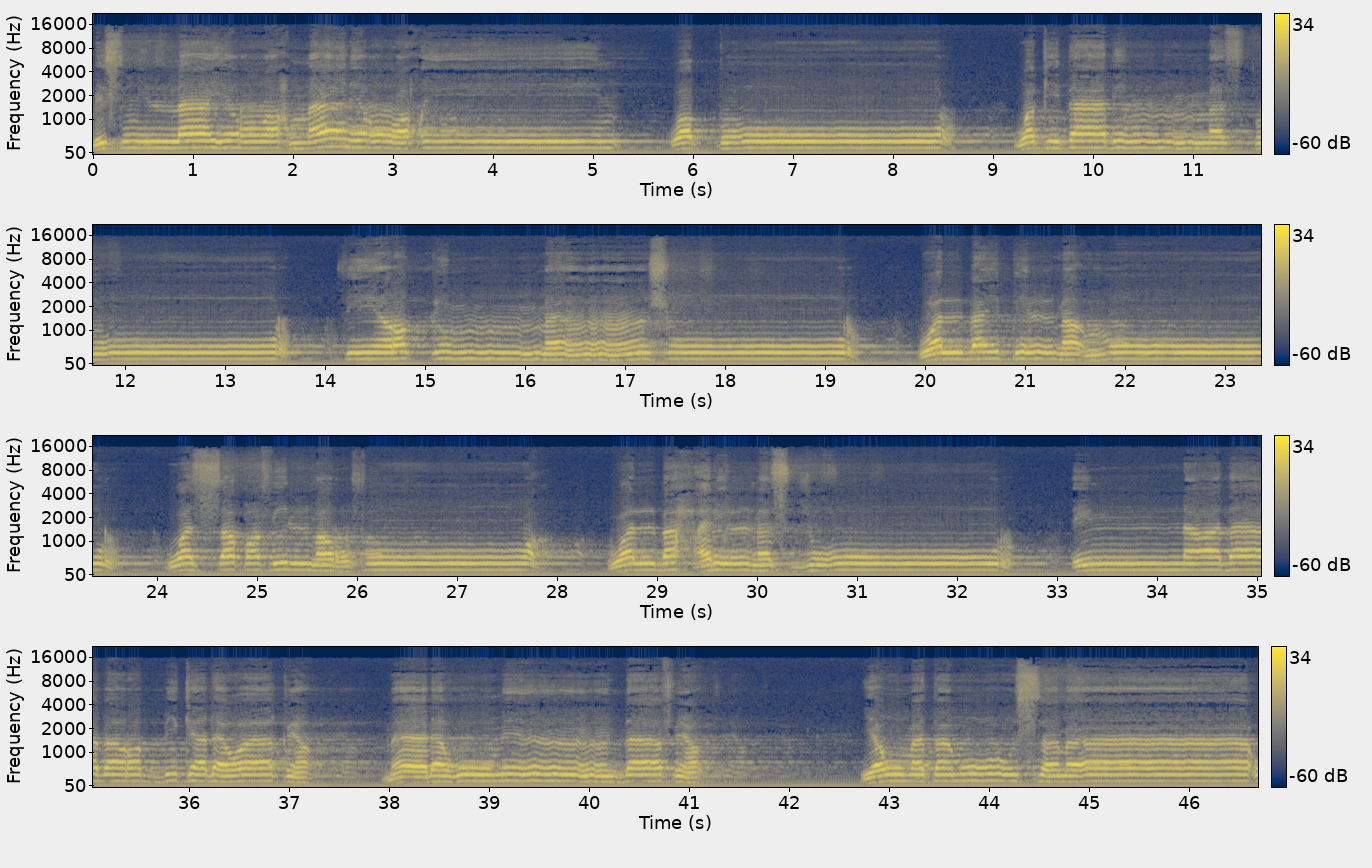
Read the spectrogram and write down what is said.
بِسْمِ اللَّهِ الرَّحْمَٰنِ الرَّحِيمِ. وَالطُّورِ وَكِتَابٍ مَّسْطُورٍ فِي رَقٍّ مَّنشُورٍ. وَالْبَيْتِ الْمَعْمُورِ وَالسَّقْفِ الْمَرْفُوعِ. وَالْبَحْرِ الْمَسْجُورِ. إِنَّ عَذَابَ رَبِّكَ لَوَاقِعٌ. مَّا لَهُ مِن دَافِعٍ. يَوْمَ تَمُورُ السَّمَاءُ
